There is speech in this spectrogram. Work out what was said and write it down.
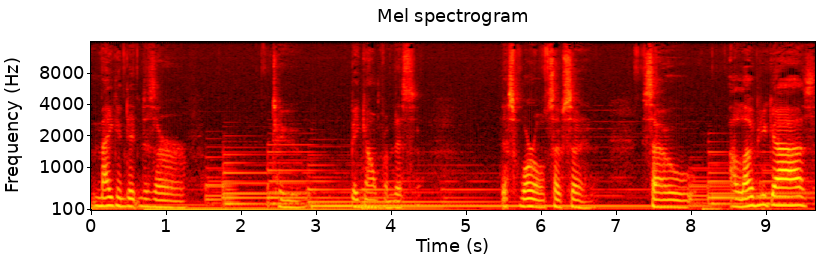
Megan didn't deserve to be gone from this this world so soon. So I love you guys.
